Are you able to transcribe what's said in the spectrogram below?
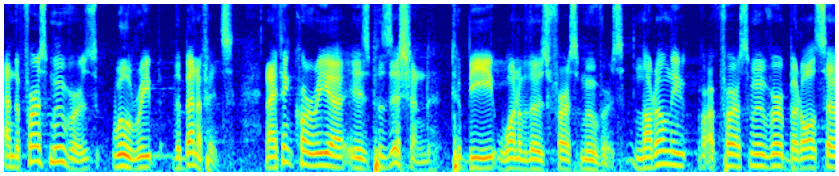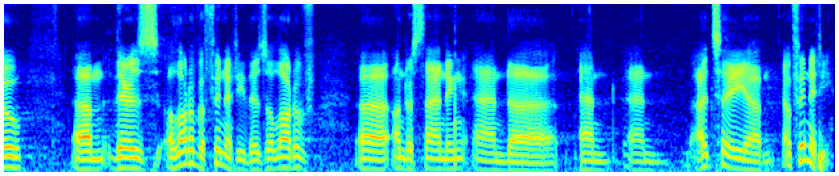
and the first movers will reap the benefits. And I think Korea is positioned to be one of those first movers. Not only a first mover, but also um, there's a lot of affinity. There's a lot of uh, understanding and, uh, and, and I'd say um, affinity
